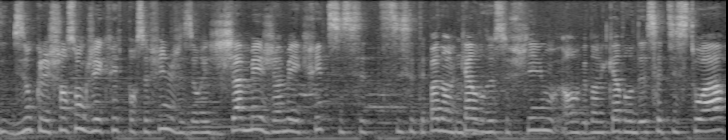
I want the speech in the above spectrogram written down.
disons que les chansons que j'ai écrites pour ce film, je les aurais jamais, jamais écrites si c'était pas dans le cadre de ce film, dans le cadre de cette histoire,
